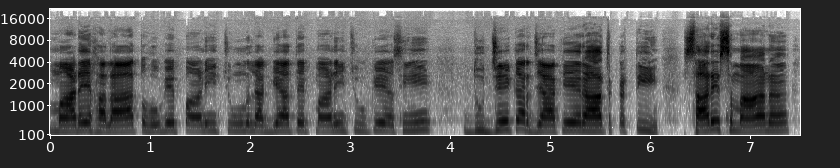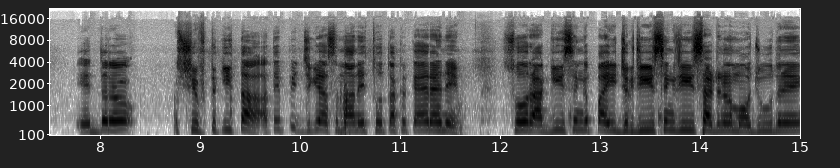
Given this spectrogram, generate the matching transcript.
ਮਾੜੇ ਹਾਲਾਤ ਹੋ ਗਏ। ਪਾਣੀ ਚੂਣ ਲੱਗ ਗਿਆ ਤੇ ਪਾਣੀ ਚੂ ਕੇ ਅਸੀਂ ਦੂਜੇ ਘਰ ਜਾ ਕੇ ਰਾਤ ਕੱਟੀ। ਸਾਰੇ ਸਮਾਨ ਇੱਧਰ ਸ਼ਿਫਟ ਕੀਤਾ ਅਤੇ ਭਿੱਜ ਗਿਆ ਸਮਾਨ ਇੱਥੋਂ ਤੱਕ ਕਹਿ ਰਹੇ ਨੇ। ਸੋ ਰਾਗੀ ਸਿੰਘ, ਭਾਈ ਜਗਜੀਤ ਸਿੰਘ ਜੀ ਸਾਡੇ ਨਾਲ ਮੌਜੂਦ ਨੇ।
